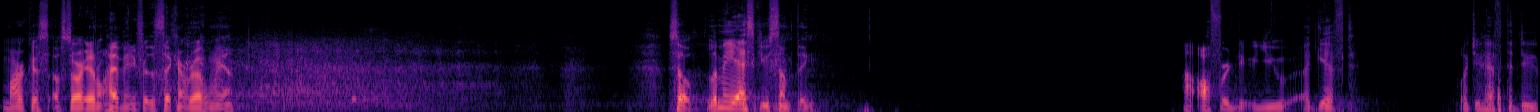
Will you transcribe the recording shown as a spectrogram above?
Marcus, oh, sorry, I don't have any for the second row, man. so let me ask you something. I offered you a gift. What'd you have to do?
